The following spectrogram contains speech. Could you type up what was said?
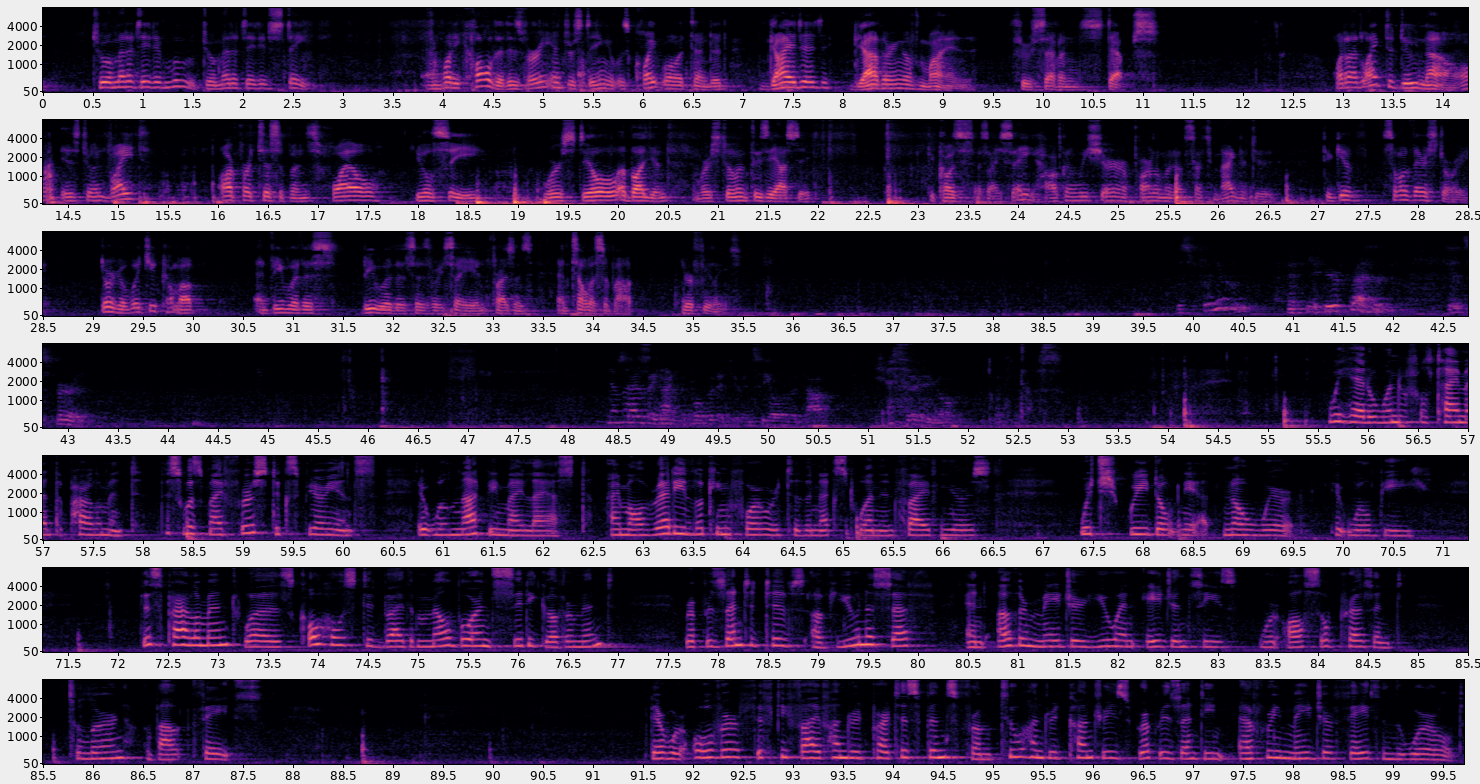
to a meditative mood, to a meditative state. And what he called it is very interesting. It was quite well attended guided gathering of mind through seven steps. What I'd like to do now is to invite our participants, while you'll see we're still ebullient and we're still enthusiastic, because, as I say, how can we share a parliament of such magnitude to give some of their story? Durga, would you come up and be with us, be with us, as we say, in presence, and tell us about your feelings? It's for you. You're present in spirit. Stand behind the pulpit as you can see over the top. Yes. There you go. We had a wonderful time at the Parliament. This was my first experience. It will not be my last. I'm already looking forward to the next one in five years, which we don't yet know where it will be. This Parliament was co hosted by the Melbourne City Government representatives of UNICEF and other major UN agencies were also present to learn about faith. There were over 5,500 participants from 200 countries representing every major faith in the world.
